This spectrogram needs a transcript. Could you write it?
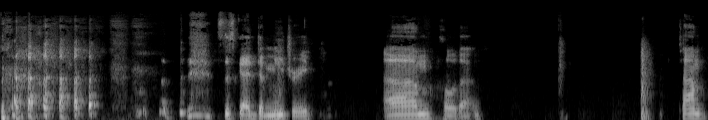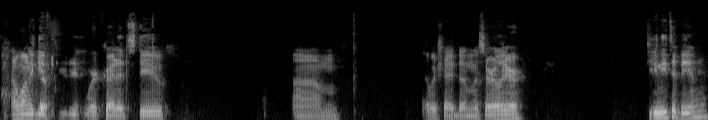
it's this guy Dimitri. Um, hold on. Tom, I want to give credit where credit's due. Um, I wish I had done this earlier. Do you need to be in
